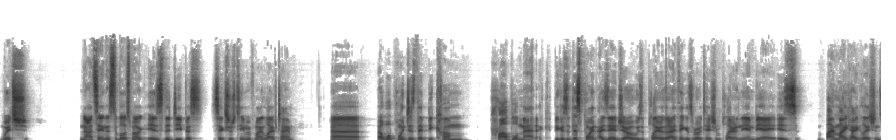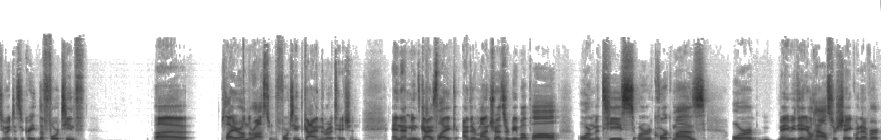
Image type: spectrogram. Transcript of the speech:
which not saying this to blow smoke is the deepest sixers team of my lifetime uh at what point does that become problematic? Because at this point Isaiah Joe who's a player that I think is a rotation player in the NBA is by my calculations you might disagree the 14th uh player on the roster the 14th guy in the rotation. And that means guys like either Montrez or B-ball Paul or Matisse or Korkmaz or maybe Danuel House or Shake whatever.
